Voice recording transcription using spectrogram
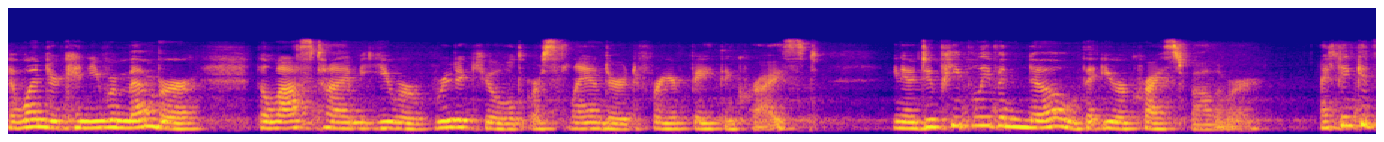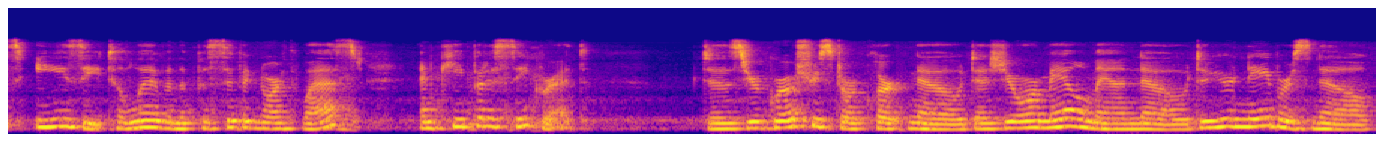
I wonder, can you remember the last time you were ridiculed or slandered for your faith in Christ? You know, do people even know that you're a Christ follower? I think it's easy to live in the Pacific Northwest and keep it a secret. Does your grocery store clerk know? Does your mailman know? Do your neighbors know?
